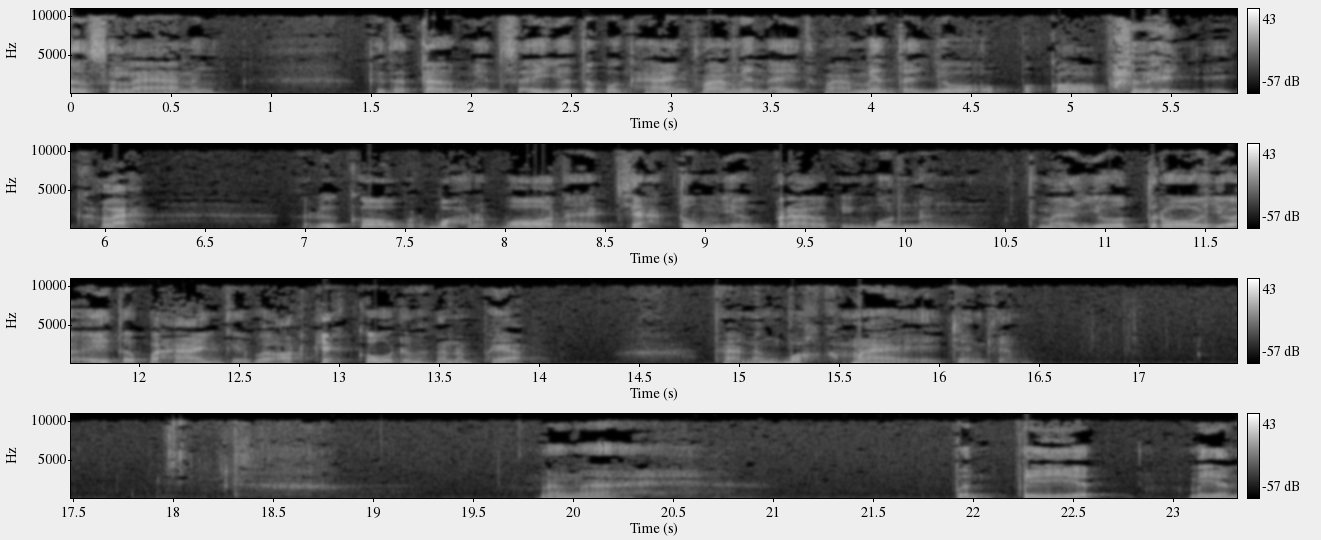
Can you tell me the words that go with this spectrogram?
នៅសាលាហ្នឹង គឺថាតើមានស្អីយកទៅបង្ហាញអាត្មាមានអីអាត្មាមានតែយកឧបករណ៍ភ្លេងអីខ្លះឬក៏របស់របរដែលចាស់ទុំយើងប្រើពីមុនហ្នឹងអាត្មាយកត្រយកអីទៅបង្ហាញគេបើអត់កេះកូតទេគាត់ប្រាប់ថាហ្នឹងបោះខ្មែរអីចឹងចឹងហ្នឹងហើយពិនពៀតមាន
